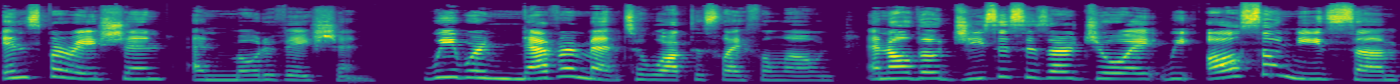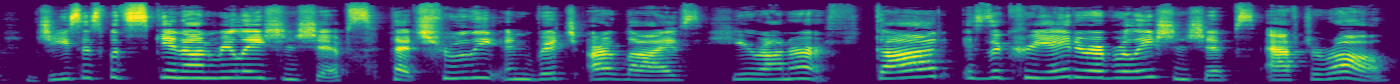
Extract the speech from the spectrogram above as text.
inspiration, and motivation. We were never meant to walk this life alone. And although Jesus is our joy, we also need some Jesus with skin on relationships that truly enrich our lives here on earth. God is the creator of relationships after all.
